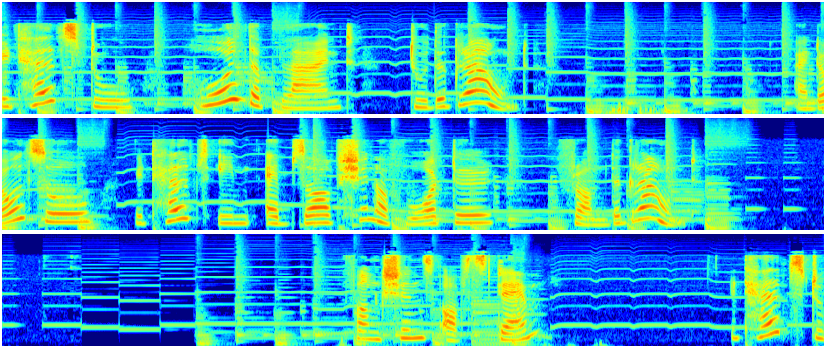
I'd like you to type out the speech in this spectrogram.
It helps to hold the plant to the ground. And also it helps in absorption of water from the ground. Functions of stem. It helps to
